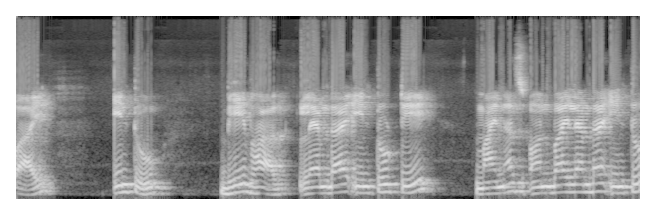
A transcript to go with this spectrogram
pi into V ভাগ lambda into T minus one by lambda into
